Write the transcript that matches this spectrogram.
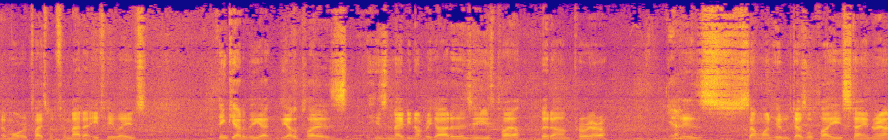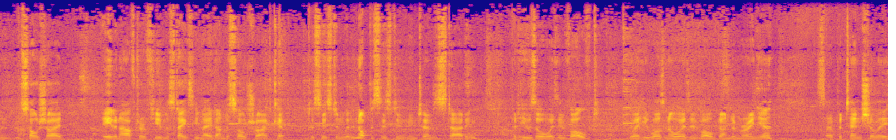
a more replacement for Mata if he leaves. I think out of the the other players, he's maybe not regarded as a youth player, but um, Pereira Yeah. is someone who does look like he's staying around. Solskjaer, even after a few mistakes he made under Solskjaer, kept persistent with it. Not persistent in terms of starting, but he was always involved, where he wasn't always involved under Mourinho. So potentially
